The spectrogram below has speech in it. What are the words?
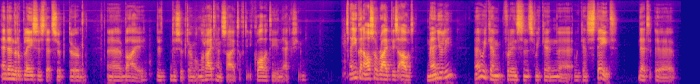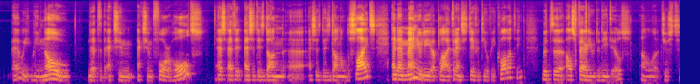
and then replaces that subterm uh, by the, the subterm on the right hand side of the equality in the axiom. And you can also write this out manually. Uh, we can, for instance, we can uh, we can state that uh, uh, we we know that the axiom axiom 4 holds as as it, as it is done uh, as it is done on the slides, and then manually apply transitivity of equality. But I'll spare you the details. I'll just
